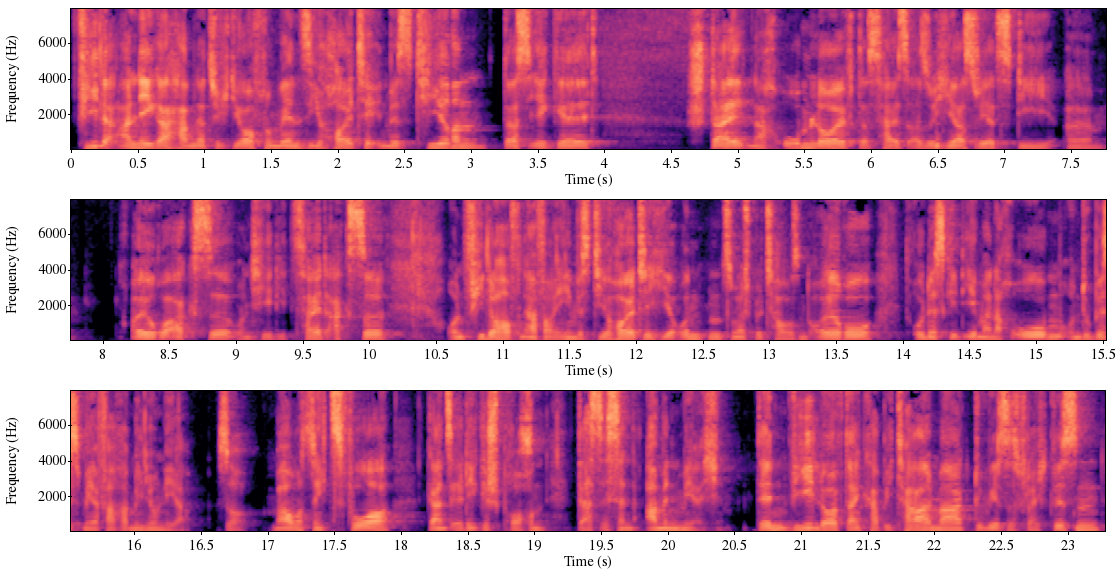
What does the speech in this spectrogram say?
Viele Anleger haben natürlich die Hoffnung, wenn sie heute investieren, dass ihr Geld steil nach oben läuft. Das heißt also, hier hast du jetzt die äh, Euro-Achse und hier die Zeitachse. Und viele hoffen einfach, ich investiere heute hier unten zum Beispiel 1000 Euro und es geht immer nach oben und du bist mehrfacher Millionär. So, machen wir uns nichts vor. Ganz ehrlich gesprochen, das ist ein Ammenmärchen. Denn wie läuft ein Kapitalmarkt? Du wirst es vielleicht wissen.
